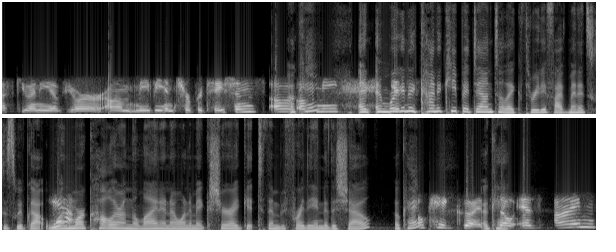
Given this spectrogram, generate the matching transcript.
ask you any of your um, maybe interpretations of, Okay. of me. And, and we're going to kind of keep it down to like three to five minutes because we've got one more caller on the line and I want to make sure I get to them before the end of the show. Okay? Okay, good. Okay. So as I'm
